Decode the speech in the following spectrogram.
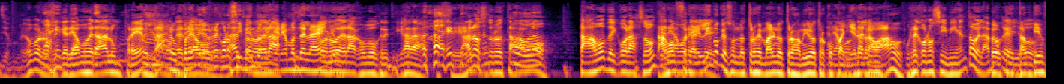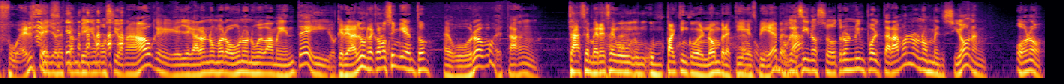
Dios mío, pero lo que gente- queríamos era darle un premio. ¿Verdad? no Era un queríamos- premio, un reconocimiento Esto no que queríamos darle a esto no ellos. era como criticar a gente- Ya, Nosotros estábamos, estábamos de corazón. Estamos queríamos friendly darle- porque son nuestros hermanos, nuestros amigos, nuestros queríamos compañeros de darle un- trabajo. Un, reconocimiento, ¿verdad? Pero Porque que están ellos- bien fuertes. ellos están bien emocionados, que, que llegaron número uno nuevamente y Yo quería darle un reconocimiento. seguro pues, están... O sea, se merecen un, un- un parking con el nombre aquí en Porque ¿verdad? si nosotros no importáramos, no nos mencionan, ¿o no?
